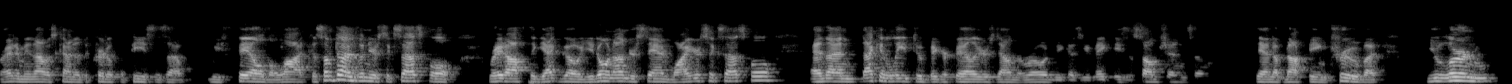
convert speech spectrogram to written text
right? I mean, that was kind of the critical piece is that we failed a lot because sometimes when you're successful right off the get go, you don't understand why you're successful. And then that can lead to bigger failures down the road because you make these assumptions and they end up not being true. But you learn,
